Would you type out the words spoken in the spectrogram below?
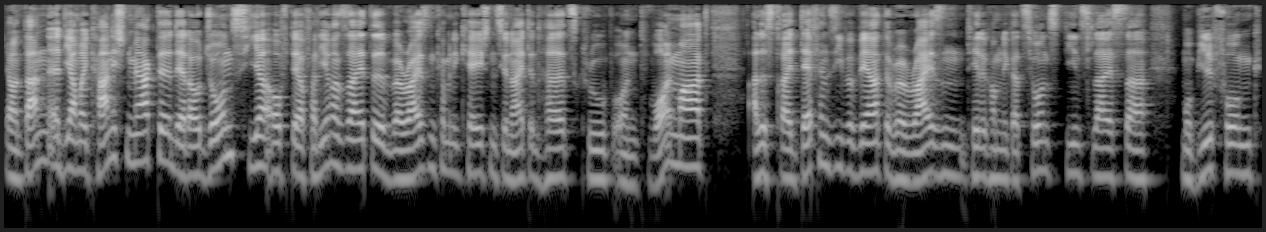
Ja, und dann äh, die amerikanischen Märkte, der Dow Jones hier auf der Verliererseite, Verizon Communications, United Health Group und Walmart. Alles drei defensive Werte, Verizon, Telekommunikationsdienstleister, Mobilfunk,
